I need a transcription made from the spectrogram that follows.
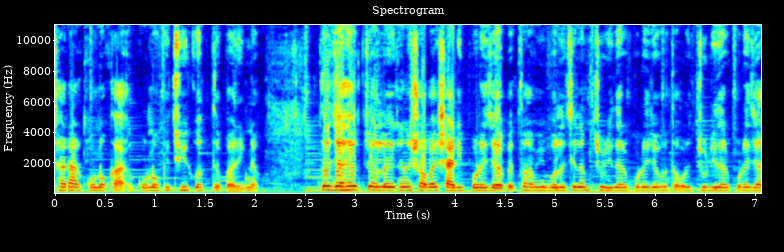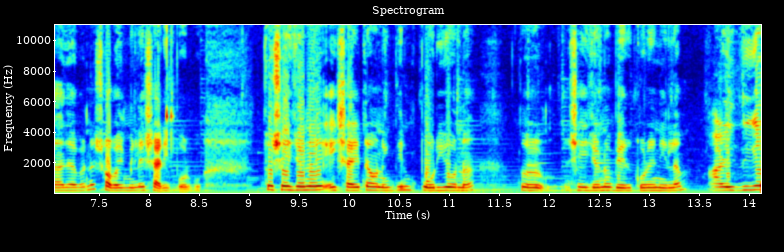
ছাড়া আর কোনো কোনো কিছুই করতে পারি না। তো যাই হোক, চলো, এখানে সবাই শাড়ি পরে যাবে। তো আমি বলেছিলাম চুড়িদার পরে যাব, তারপরে চুড়িদার পরে যাওয়া যাবে না, সবাই মিলে শাড়ি পরবো। তো সেই জন্য এই শাড়িটা অনেকদিন পরিও না, তো সেই জন্য বের করে নিলাম। আর এদিকে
